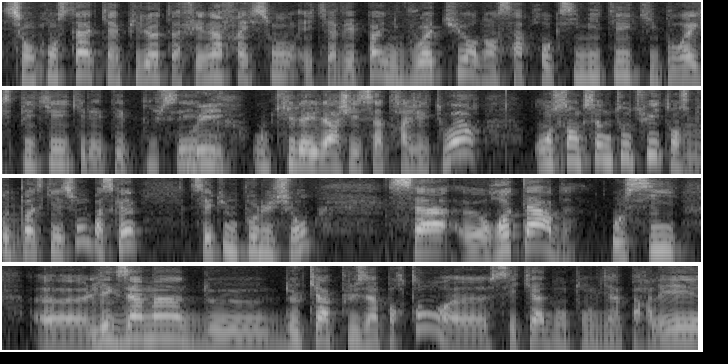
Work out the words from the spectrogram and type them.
Si on constate qu'un pilote a fait une infraction et qu'il n'y avait pas une voiture dans sa proximité qui pourrait expliquer qu'il a été poussé Oui. ou qu'il a élargi sa trajectoire, on sanctionne tout de suite. On ne se pose Mhm. pas de questions parce que c'est une pollution. Ça euh, retarde aussi euh, l'examen de, de cas plus importants, euh, ces cas dont on vient parler,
